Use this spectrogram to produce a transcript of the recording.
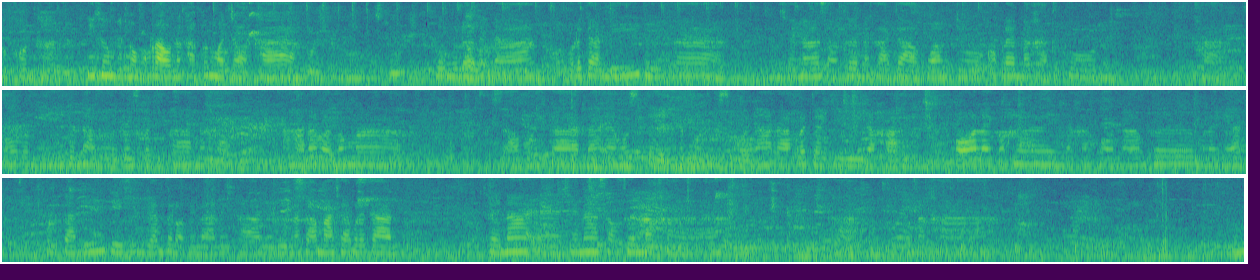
ทุกคนค่ะ นี่เครื่องบินของพวกเรานะคะ เพิ่งมาจอดค่ะเครื่องม่เลิศเลยนะ บริการดีดีค่ะไชน่าซาเทิร์นนะคะ จากวางโจออกแลนด์นะคะ ทุกคนค่ะก็วันนี้เดินทางโดยโดยสวัสดิภาพนะคะ อาหารอร่อยมากๆ สาวบริการนะแอร์โฮสเตสมีแต่คนที่สวยน่ารักและใจดีนะคะ ขออะไรก็ให้นะคะ ขอน้ำเพิ่มอะไรเงี้ย บริการดีดียิ้มแย้มตลอดเวลาเลยค่ะ อย่าลืมนะคะ มาใช้บริการไชน่าแอร์ไชน่าเซาเทิร์นนะคะค่ะขอบคุณนะคะ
